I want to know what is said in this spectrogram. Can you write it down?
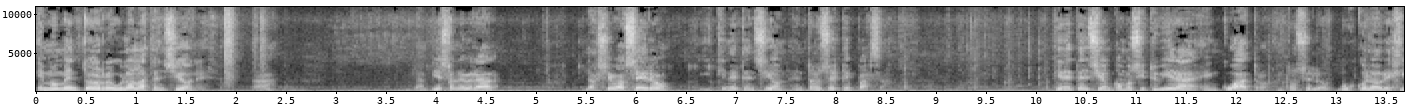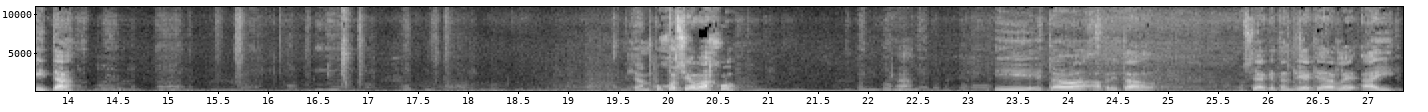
es, momento de regular las tensiones. La empiezo a nebrar, la llevo a cero y tiene tensión. Entonces, ¿qué pasa? Tiene tensión como si estuviera en 4. Entonces busco la orejita. La empujo hacia abajo. Y estaba apretado. O sea que tendría que darle ahí.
